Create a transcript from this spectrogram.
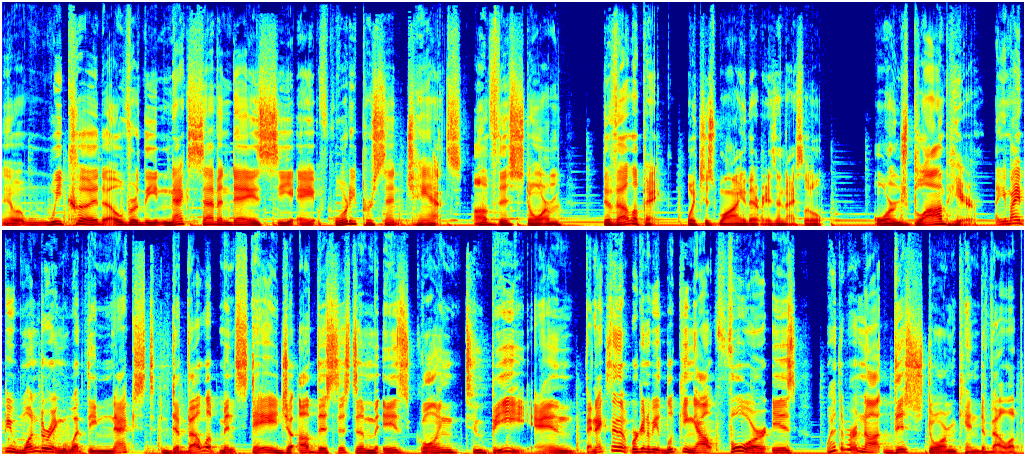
We could, over the next seven days, see a 40% chance of this storm developing, which is why there is a nice little orange blob here. Now, you might be wondering what the next development stage of this system is going to be. And the next thing that we're going to be looking out for is whether or not this storm can develop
